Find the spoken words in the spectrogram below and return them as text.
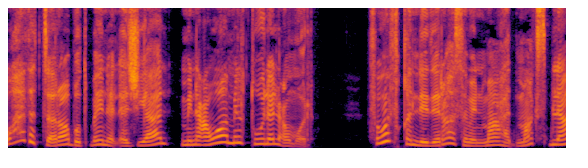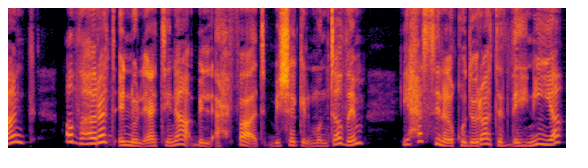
وهذا الترابط بين الأجيال من عوامل طول العمر. فوفقاً لدراسة من معهد ماكس بلانك أظهرت أن الاعتناء بالأحفاد بشكل منتظم يحسن القدرات الذهنية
